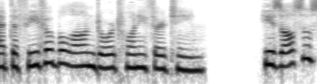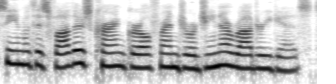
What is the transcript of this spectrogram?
at the FIFA Ballon d'Or 2013. He is also seen with his father's current girlfriend Georgina Rodriguez.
